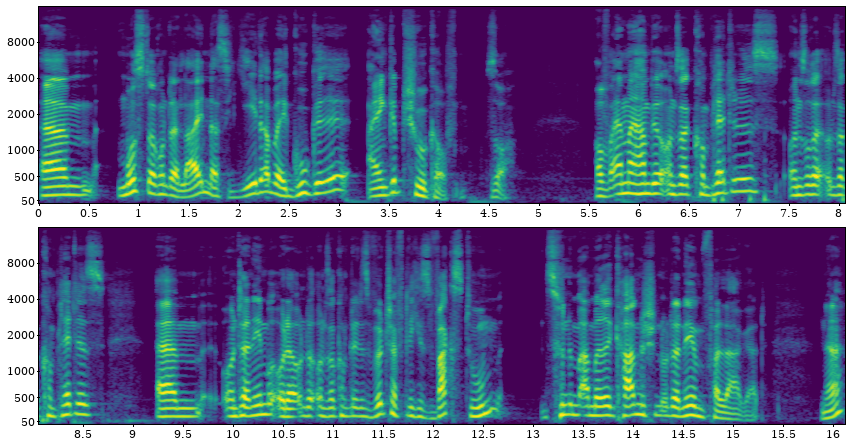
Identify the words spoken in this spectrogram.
ähm, muss darunter leiden, dass jeder bei Google eingibt, Schuhe kaufen. So. Auf einmal haben wir unser komplettes, unsere, unser komplettes ähm, Unternehmen oder unser komplettes wirtschaftliches Wachstum zu einem amerikanischen Unternehmen verlagert. Ne?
